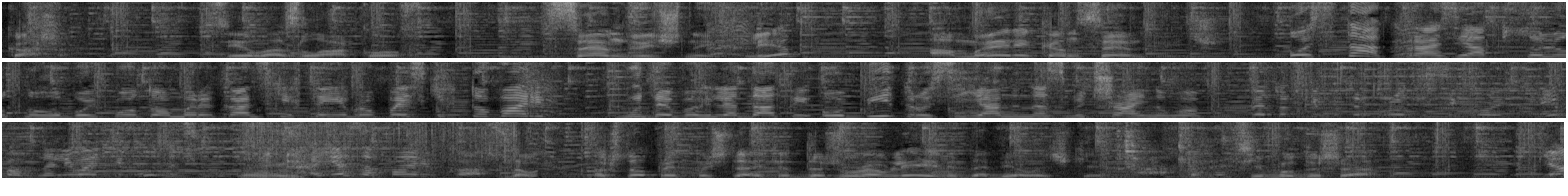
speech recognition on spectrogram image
Каша. Сила зла, ков. Сэндвичный хлеб. American сэндвич. Ось так в разі абсолютного бойкоту американських та європейських товарів буде виглядати обід росіянина звичайного. Готовьте бутерброды с икрой и хлебом, наливайте водочку, а я запарю кашу. Да- А что предпочитаете, до журавлей или до белочки? Чему душа? Я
